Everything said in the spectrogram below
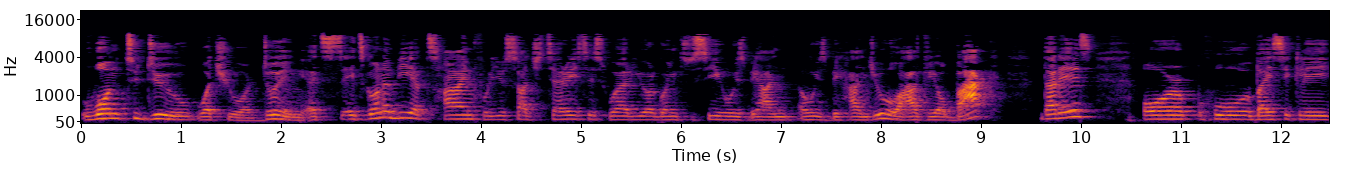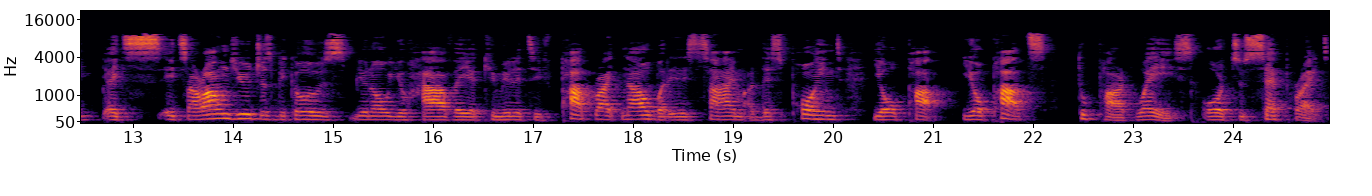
want to do what you are doing. It's it's gonna be a time for you Sagittarius where you are going to see who is behind who is behind you, who have your back, that is, or who basically it's it's around you just because you know you have a, a cumulative path right now, but it is time at this point your path your paths to part ways or to separate.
